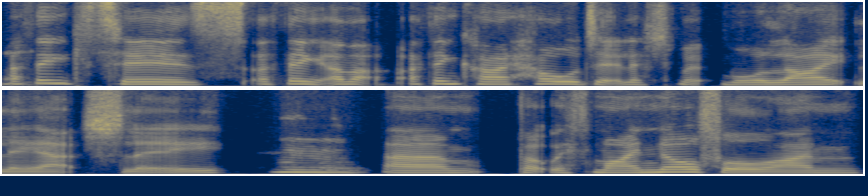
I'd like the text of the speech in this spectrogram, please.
i think it is. I think i think i hold it a little bit more lightly actually. Mm. um but with my novel i'm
